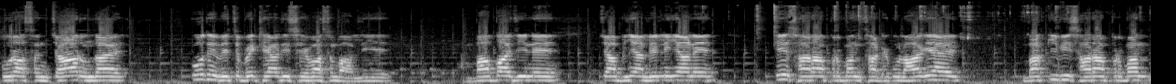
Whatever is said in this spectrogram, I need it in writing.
ਪੂਰਾ ਸੰਚਾਰ ਹੁੰਦਾ ਹੈ। ਉਹਦੇ ਵਿੱਚ ਬੈਠਿਆਂ ਦੀ ਸੇਵਾ ਸੰਭਾਲ ਲਈਏ ਬਾਬਾ ਜੀ ਨੇ ਚਾਬੀਆਂ ਲੈ ਲਈਆਂ ਨੇ ਇਹ ਸਾਰਾ ਪ੍ਰਬੰਧ ਸਾਡੇ ਕੋਲ ਆ ਗਿਆ ਹੈ ਬਾਕੀ ਵੀ ਸਾਰਾ ਪ੍ਰਬੰਧ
